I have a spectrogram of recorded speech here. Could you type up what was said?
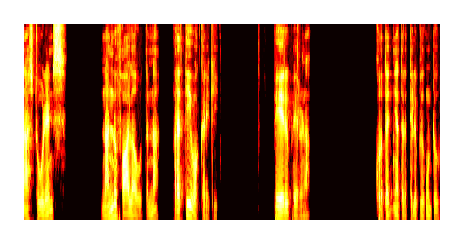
నా స్టూడెంట్స్ నన్ను ఫాలో అవుతున్న ప్రతి ఒక్కరికి పేరు పేరున కృతజ్ఞతలు తెలుపుకుంటూ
